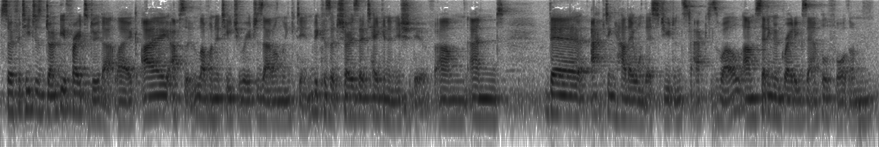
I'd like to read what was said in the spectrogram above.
So for teachers, don't be afraid to do that. Like I absolutely love when a teacher reaches out on LinkedIn because it shows they've taken initiative um, and they're acting how they want their students to act as well. Um, setting a great example for them.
